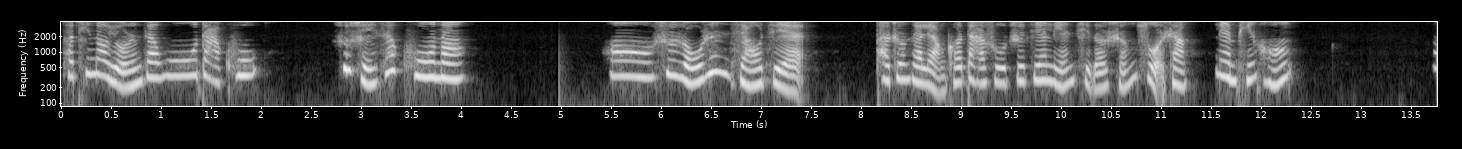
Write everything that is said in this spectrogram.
他听到有人在呜呜大哭，是谁在哭呢？哦，是柔韧小姐，她正在两棵大树之间连起的绳索上练平衡。啊，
